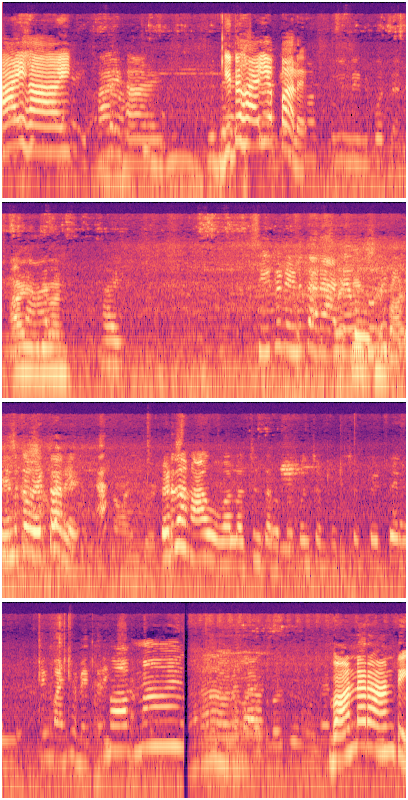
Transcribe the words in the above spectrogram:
Hi hi. గిట్టు హాయ్ చెప్పాలి. హాయ్ ఎవ్రీవన్ సీటు నిండుతారా? వెనక పెట్టాలి. పెడదాం ఆగు. వాళ్ళు వచ్చిన తర్వాత కొంచెం పెట్టే బాగున్నారా ఆంటీ?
